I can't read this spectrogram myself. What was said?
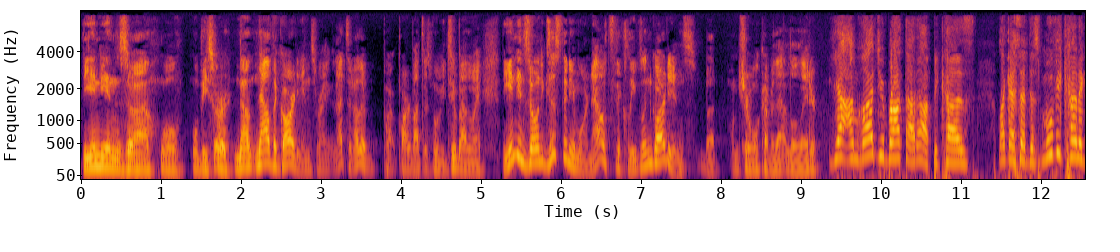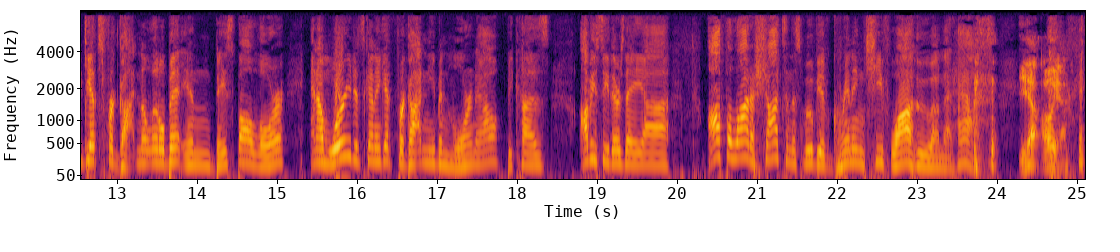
the Indians uh, will will be, or now now the Guardians, right? That's another part, part about this movie too, by the way. The Indians don't exist anymore. Now it's the Cleveland Guardians. But I'm sure we'll cover that a little later. Yeah, I'm glad you brought that up because, like I said, this movie kind of gets forgotten a little bit in baseball lore, and I'm worried it's going to get forgotten even more now because obviously there's a uh, awful lot of shots in this movie of grinning Chief Wahoo on that hat. Yeah. Oh yeah.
